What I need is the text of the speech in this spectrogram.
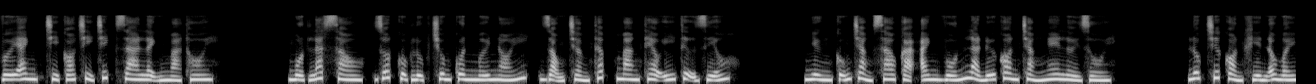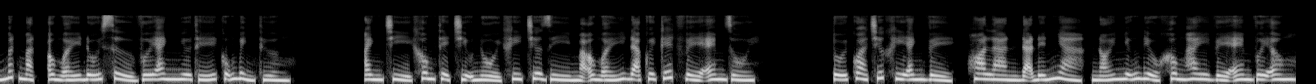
Với anh chỉ có chỉ trích ra lệnh mà thôi. Một lát sau, rốt cuộc lục trung quân mới nói, giọng trầm thấp mang theo ý tự diễu. Nhưng cũng chẳng sao cả anh vốn là đứa con chẳng nghe lời rồi. Lúc trước còn khiến ông ấy mất mặt, ông ấy đối xử với anh như thế cũng bình thường. Anh chỉ không thể chịu nổi khi chưa gì mà ông ấy đã quy kết về em rồi. Tối qua trước khi anh về, Hoa Lan đã đến nhà, nói những điều không hay về em với ông.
